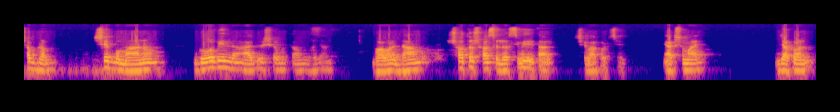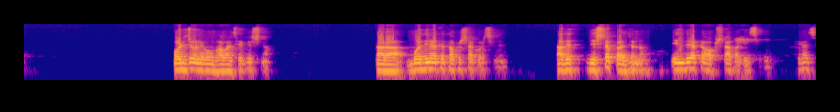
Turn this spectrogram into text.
সভ্রম সেব্য মানম, গোবিন্দ আদর্শতম ভজন। ভগবানের ধাম শত সহস্র লক্ষ্মী তার সেবা করছে এক সময় যখন অর্জুন এবং ভগবান শ্রীকৃষ্ণ তারা বৈদিনাথে তপস্যা করছিলেন। তাদের ডিস্টার্ব করার জন্য ইন্দ্র একটা অপসরা পাঠিয়েছিলেন, ঠিক আছে?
